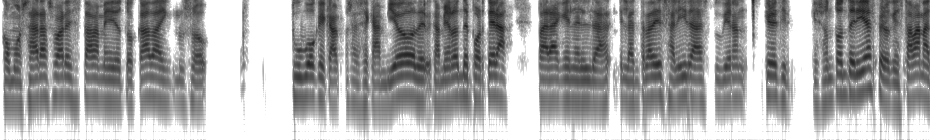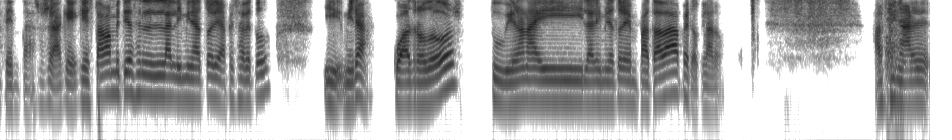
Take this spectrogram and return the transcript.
como Sara Suárez estaba medio tocada, incluso tuvo que, o sea, se cambió, de- cambiaron de portera para que en, el- en la entrada y salida estuvieran, quiero decir, que son tonterías, pero que estaban atentas, o sea, que, que estaban metidas en la eliminatoria a pesar de todo. Y mira, 4-2, tuvieron ahí la eliminatoria empatada, pero claro. Al final,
